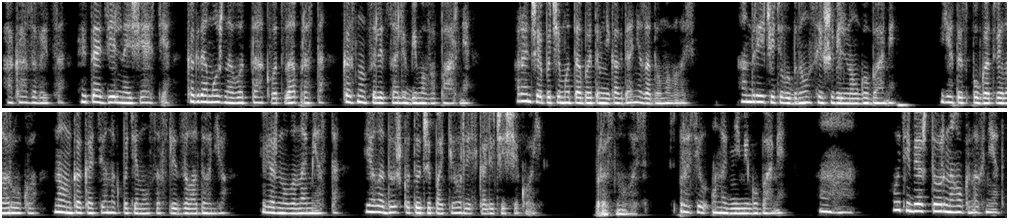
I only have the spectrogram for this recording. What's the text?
Оказывается, это отдельное счастье, когда можно вот так вот запросто коснуться лица любимого парня. Раньше я почему-то об этом никогда не задумывалась. Андрей чуть улыбнулся и шевельнул губами. Я от испуга отвела руку, но он как котенок потянулся вслед за ладонью. Вернула на место. Я ладошку тут же потерлись колючей щекой. Проснулась. Спросил он одними губами. «Ага. У тебя штор на окнах нет,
